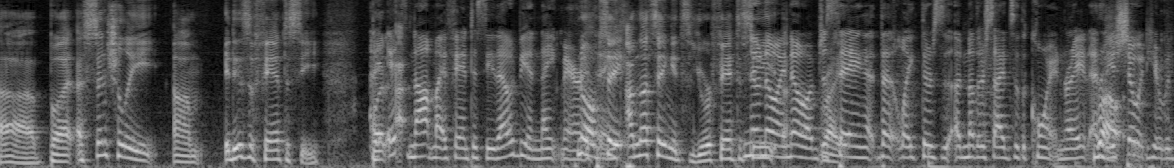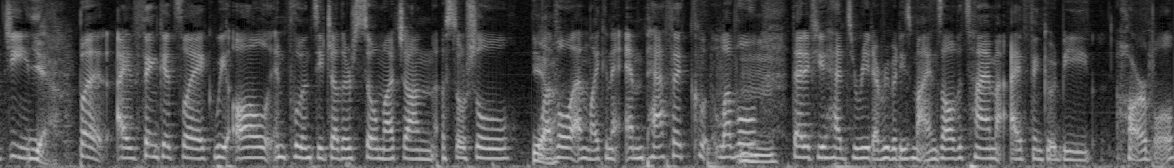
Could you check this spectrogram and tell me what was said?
Uh, but essentially, um, it is a fantasy. But it's I, not my fantasy. That would be a nightmare. No, I'm saying I'm not saying it's your fantasy. No, no, I know. I'm just right. saying that like there's another side to the coin, right? And they show it here with Jean. Yeah. But I think it's like we all influence each other so much on a social yeah. level and like an empathic level mm-hmm. that if you had to read everybody's minds all the time, I think it would be horrible.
